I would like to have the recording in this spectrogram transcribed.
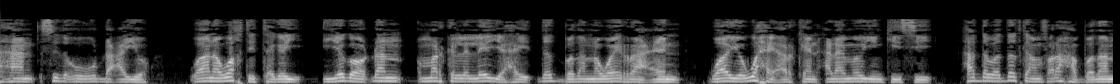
ahaan sida uu u dhacayo waana wakhti tegay iyagoo dhan marka la leeyahay dad badanna way raaceen waayo waxay arkeen calaamooyinkiisii. Haddaba dadkan faraha badan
